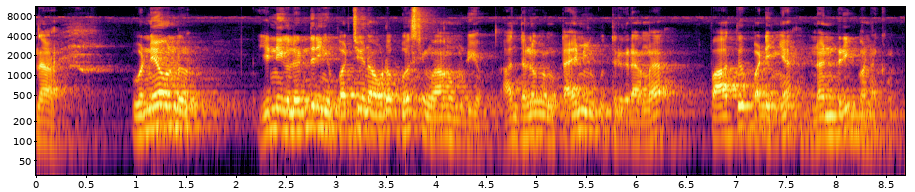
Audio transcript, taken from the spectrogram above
நான் ஒன்றே ஒன்று இன்னைக்குலேருந்து நீங்கள் படிச்சீங்கன்னா கூட போஸ்டிங் வாங்க முடியும். அந்தளவுக்கு அவங்க டைமிங் கொடுத்துருக்குறாங்க. பார்த்து படிங்க. நன்றி வணக்கம்.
